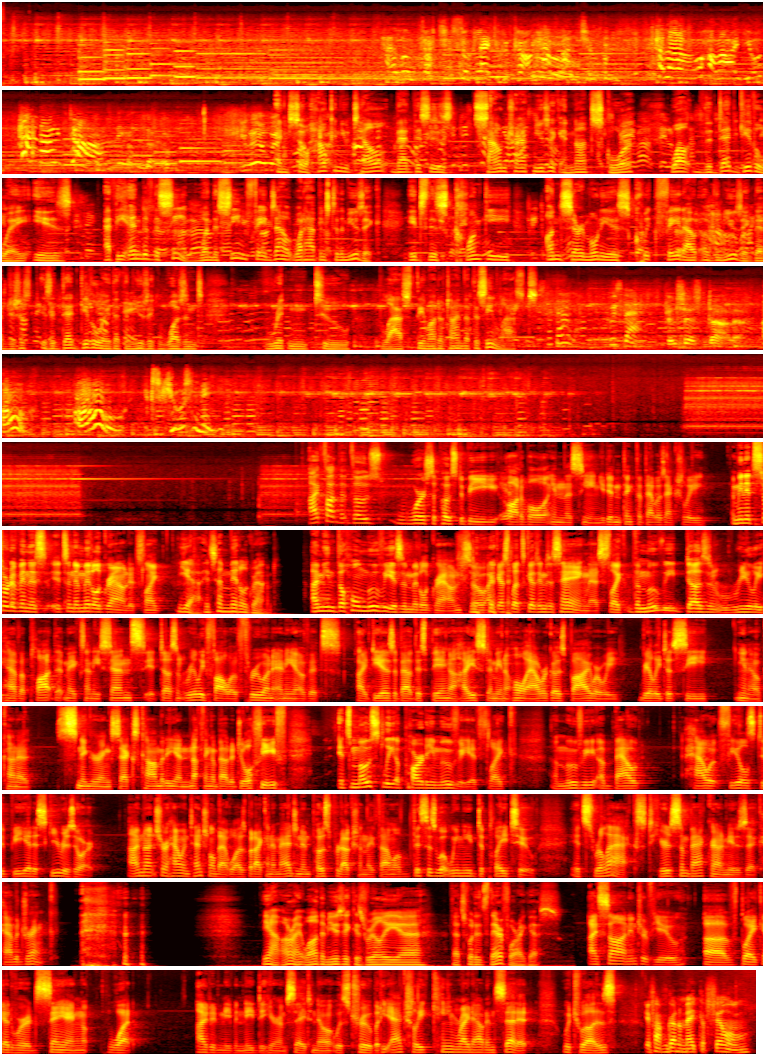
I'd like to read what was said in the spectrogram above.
Hello, Duchess. So glad you could come. Have lunch. Hello, how are you? Hello, darling. And so, how can you tell that this is soundtrack music and not score? Well, the dead giveaway is at the end of the scene. When the scene fades out, what happens to the music? It's this clunky, unceremonious, quick fade out of the music that just is a dead giveaway that the music wasn't written to last the amount of time that the scene lasts. Who's that? Princess Dala. Oh, oh, excuse me. I thought that those were supposed to be audible in the scene. You didn't think that that was actually. I mean, it's sort of in this. It's in a middle ground. It's like. Yeah, it's a middle ground. I mean, the whole movie is a middle ground. So I guess let's get into saying this. Like, the movie doesn't really have a plot that makes any sense. It doesn't really follow through on any of its ideas about this being a heist. I mean, a whole hour goes by where we really just see, you know, kind of sniggering sex comedy and nothing about a jewel thief it's mostly a party movie. It's like a movie about how it feels to be at a ski resort. I'm not sure how intentional that was, but I can imagine in post production they thought, well, this is what we need to play to. It's relaxed. Here's some background music. Have a drink. yeah, all right. Well, the music is really, uh, that's what it's there for, I guess. I saw an interview of Blake Edwards saying what I didn't even need to hear him say to know it was true, but he actually came right out and said it, which was If I'm going to make a film,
